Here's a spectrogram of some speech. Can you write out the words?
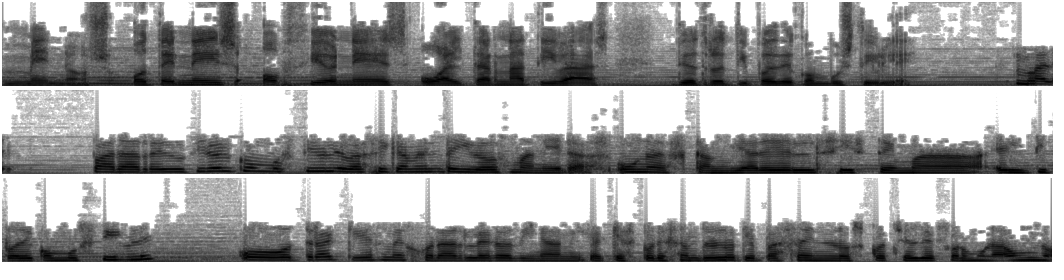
menos. ¿O tenéis opciones o alternativas de otro tipo de combustible? Vale. Para reducir el combustible básicamente hay dos maneras. Una es cambiar el sistema, el tipo de combustible, o otra que es mejorar la aerodinámica, que es por ejemplo lo que pasa en los coches de Fórmula 1,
